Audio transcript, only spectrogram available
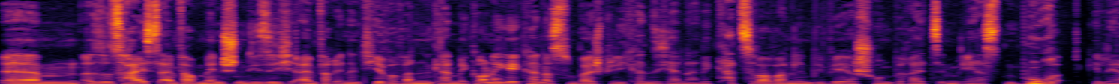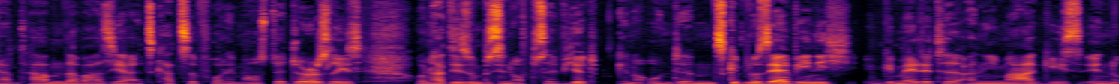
Ähm, also es heißt einfach Menschen, die sich einfach in ein Tier verwandeln kann. McGonagall kann das zum Beispiel, die kann sich in eine Katze verwandeln, wie wir ja schon bereits im ersten Buch gelernt haben. Da war sie ja als Katze vor dem Haus der Dursleys und hat die so ein bisschen observiert. Genau. Und ähm, es gibt nur sehr wenig gemeldete Animagis in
